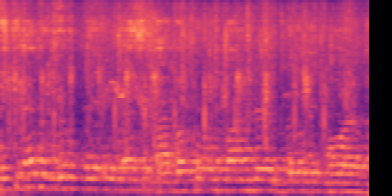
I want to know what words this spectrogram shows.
They can have a little bit less of my vocal on the monitor, a little bit more of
